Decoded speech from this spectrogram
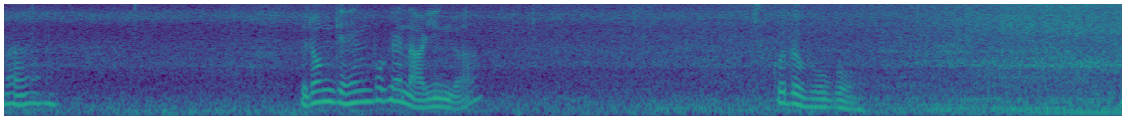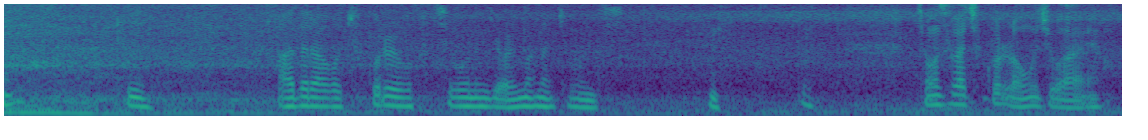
아, 이런 게 행복의 낙인가? 축구도 보고 특히 아들하고 축구를 같이 보는 게 얼마나 좋은지. 정수가 축구를 너무 좋아해요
